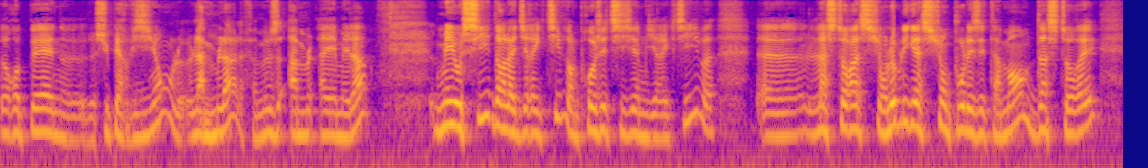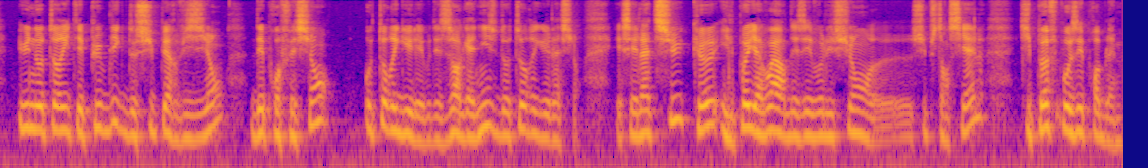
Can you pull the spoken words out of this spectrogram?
européenne de supervision, l'AMLA, la fameuse AMLA, mais aussi dans la directive, dans le projet de sixième directive, euh, l'instauration, l'obligation pour les États membres d'instaurer une autorité publique de supervision des professions autorégulées ou des organismes d'autorégulation. Et c'est là-dessus qu'il peut y avoir des évolutions euh, substantielles qui peuvent poser problème.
